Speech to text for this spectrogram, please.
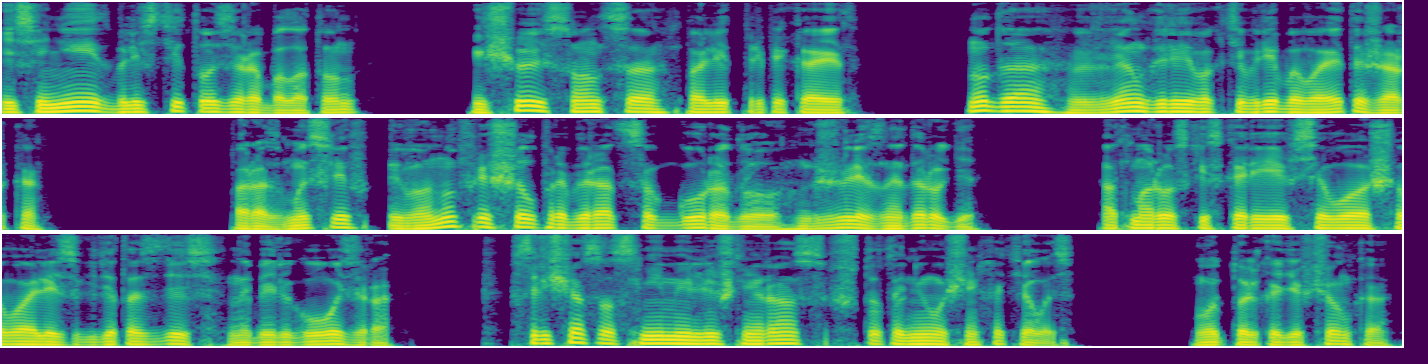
и синеет, блестит озеро Балатон. Еще и солнце палит, припекает. Ну да, в Венгрии в октябре бывает и жарко. Поразмыслив, Иванов решил пробираться к городу, к железной дороге. Отморозки, скорее всего, ошивались где-то здесь, на берегу озера. Встречаться с ними лишний раз что-то не очень хотелось. Вот только девчонка,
